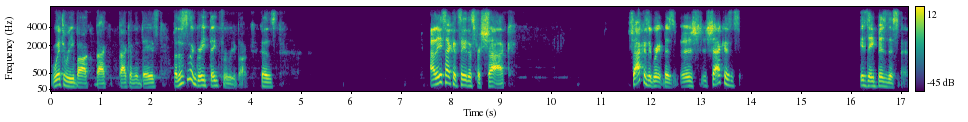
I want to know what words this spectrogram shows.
with Reebok back back in the days. But this is a great thing for Reebok because at least I could say this for Shaq. Shaq is a great business. Shaq is is a businessman.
